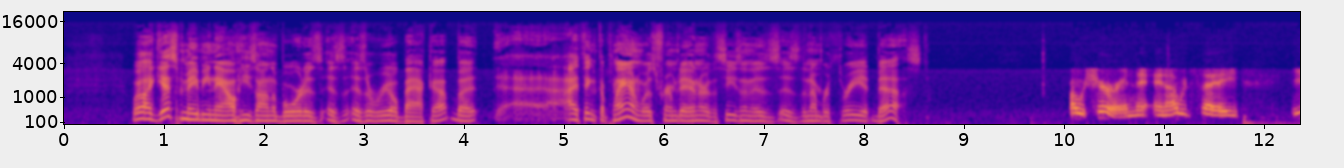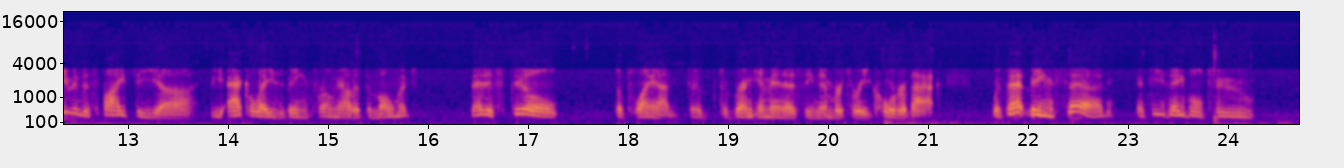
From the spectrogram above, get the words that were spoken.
well, I guess maybe now he's on the board as, as, as a real backup, but uh, I think the plan was for him to enter the season as, as the number three at best. Oh, sure, and and I would say, even despite the uh, the accolades being thrown out at the moment, that is still the plan to to bring him in as the number three quarterback. With that being said, if he's able to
